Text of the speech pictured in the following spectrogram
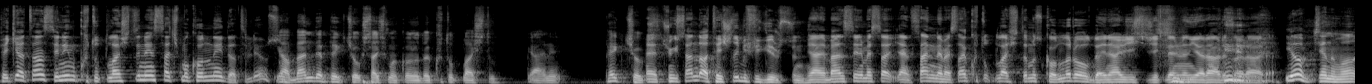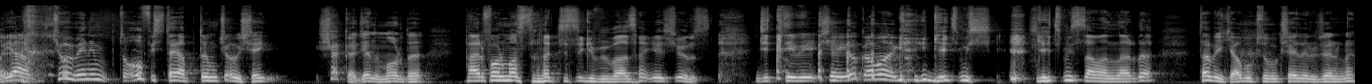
Peki Atan senin kutuplaştığın en saçma konu neydi hatırlıyor musun? Ya ben de pek çok saçma konuda kutuplaştım. Yani pek çok. Evet çünkü sen de ateşli bir figürsün. Yani ben seni mesela yani senle mesela kutuplaştığımız konular oldu. Enerji içeceklerinin yararı zararı. Yok canım o. Ya çoğu benim ofiste yaptığım çoğu şey şaka canım orada performans sanatçısı gibi bazen yaşıyoruz. Ciddi bir şey yok ama geçmiş geçmiş zamanlarda tabii ki abuk sabuk şeyler üzerine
